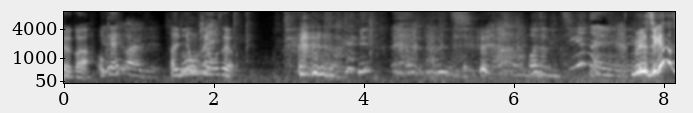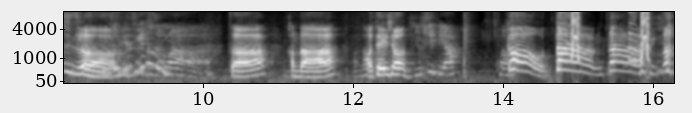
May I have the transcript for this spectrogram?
갈 거야. 오케이? 자, 인형 없이 해보세요. 아, 진짜 미치겠네. 미치겠다 진짜. 미치겠다, 정말. 자, 간다. 어테이션. 60이야? 고! 땅! 땅! 땅!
